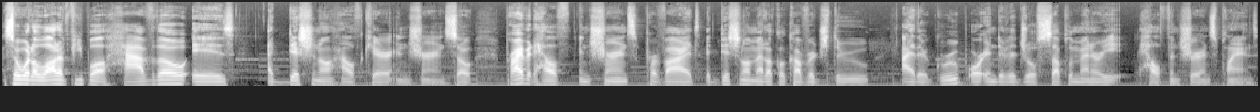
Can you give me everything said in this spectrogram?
So, what a lot of people have though is additional healthcare insurance. So, private health insurance provides additional medical coverage through either group or individual supplementary health insurance plans.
